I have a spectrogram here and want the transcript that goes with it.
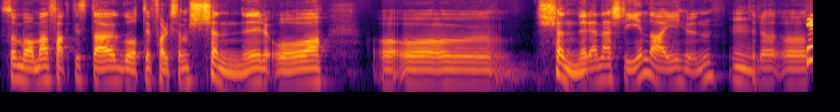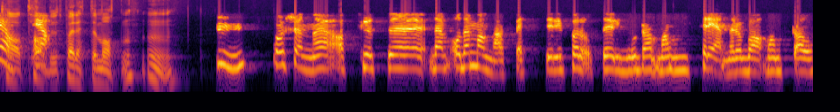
så må man faktisk da gå til folk som skjønner og, og, og skjønner energien da i hunden til å, å ta, Ja, ta ja. det ut på rette måten. Mm. Mm. Og skjønne absolutt eh, det Og det er mange aspekter i forhold til hvordan man trener og hva man skal,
